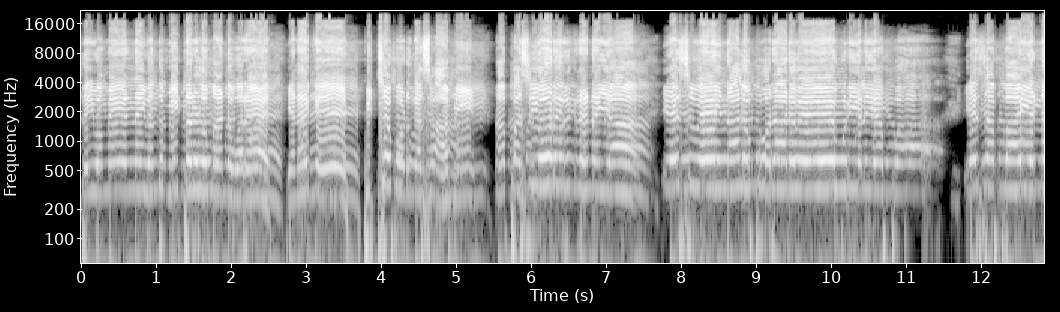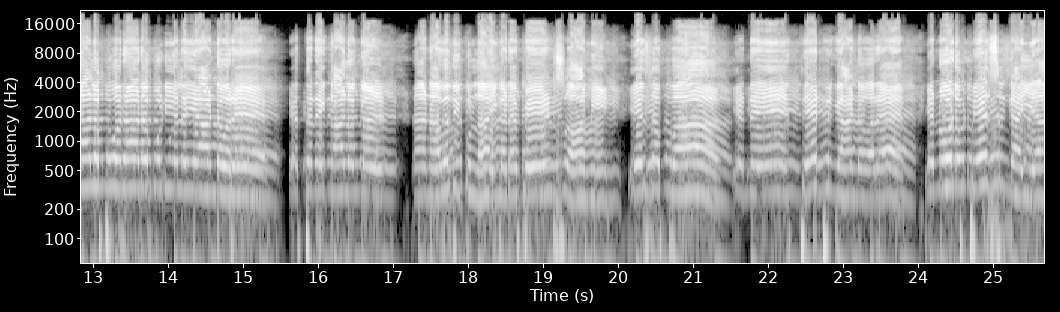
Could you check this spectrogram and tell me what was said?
தெய்வமே என்னை வந்து மீட்டருளும் ஆண்டவரே. எனக்கு பிச்சை போடுங்க சுவாமி. நான் பசியோடு இருக்கிறேன் ஐயா. இயேசுவே என்னால போராடவே முடியலையப்பா. ஏசப்பா என்னால போராட முடியலையே ஆண்டவரே. எத்தனை காலங்கள் நான் அவதிக்குள்ளாய் கிடப்பேன் சுவாமி. ஏசப்பா என்னை தேற்றுங்க ஆண்டவரே. என்னோட பேசுங்க ஐயா.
